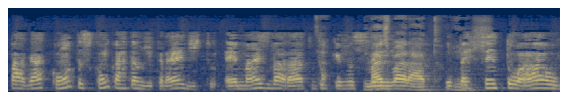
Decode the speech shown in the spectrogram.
pagar contas com cartão de crédito, é mais barato do que você. Mais barato. O isso. percentual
